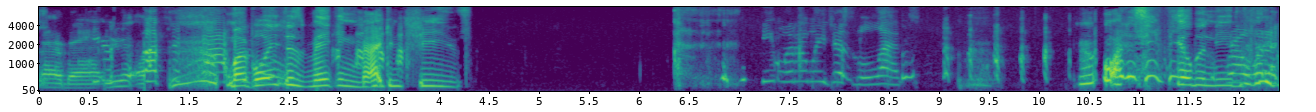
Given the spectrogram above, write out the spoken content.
All right, bro. You're You, uh, such a. My boy's just making mac and cheese. He literally just left. Why does he feel the need Bro, to make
